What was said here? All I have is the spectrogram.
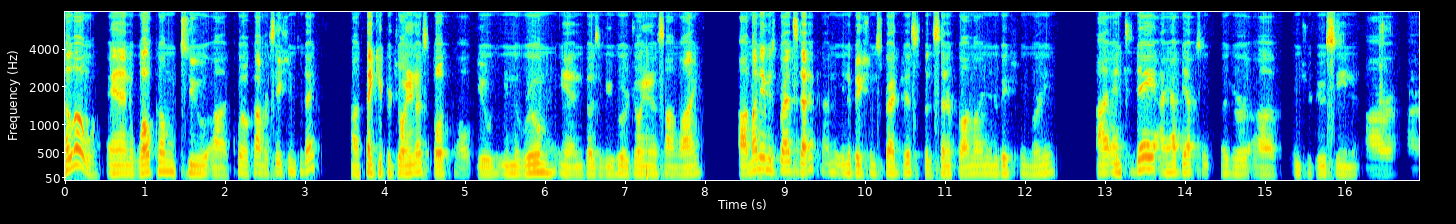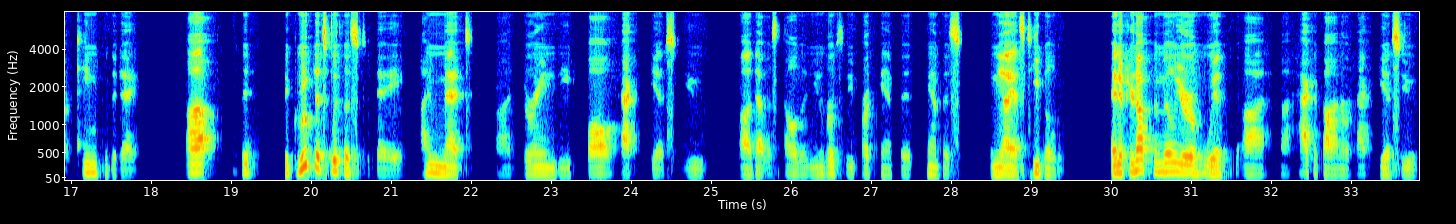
Hello and welcome to uh, COIL Conversation today. Uh, thank you for joining us, both all of you in the room and those of you who are joining us online. Uh, my name is Brad Zdenek. I'm the Innovation Strategist for the Center for Online Innovation and Learning. Uh, and today I have the absolute pleasure of introducing our, our team for the day. Uh, the, the group that's with us today, I met uh, during the Fall Hack PSU that was held at University Park campus, campus in the IST building. And if you're not familiar with uh, Hackathon or Hack PSU,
